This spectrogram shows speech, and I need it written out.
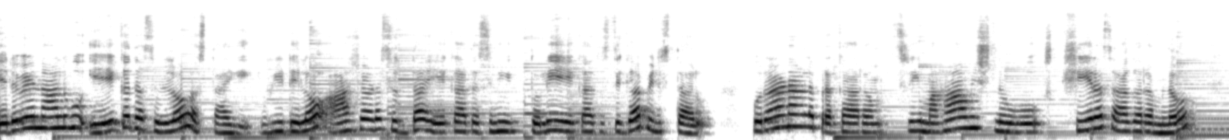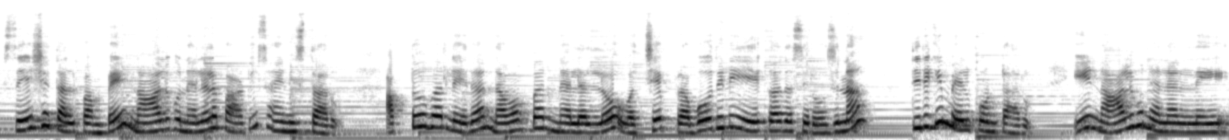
ఇరవై నాలుగు ఏకదశుల్లో వస్తాయి. వీటిలో ఆషాఢ శుద్ధ ఏకాదశిని తొలి ఏకాదశిగా పిలుస్తారు. పురాణాల ప్రకారం శ్రీ మహావిష్ణువు క్షీరసాగరంలో శేషతల్పంపై నాలుగు నెలల పాటు శయనిస్తారు. అక్టోబర్ లేదా నవంబర్ నెలల్లో వచ్చే ప్రబోధిని ఏకాదశి రోజున తిరిగి మేల్కొంటారు. ఈ నాలుగు నెలల్ని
